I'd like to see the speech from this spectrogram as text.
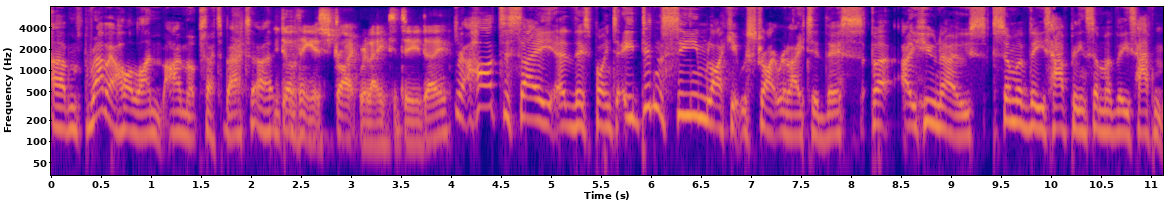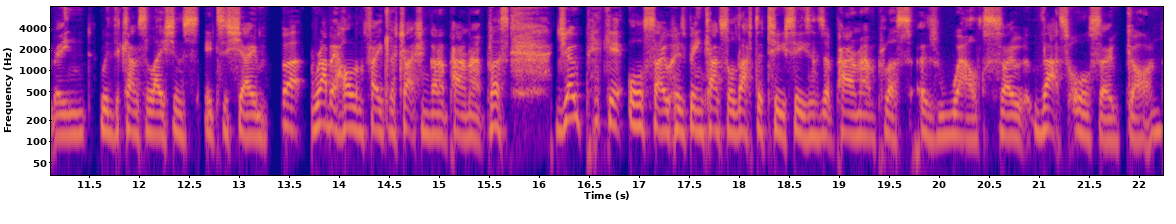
um, Rabbit Hole, I'm I'm upset about. Uh, You don't think it's strike related, do you, Dave? Hard to say at this point. It didn't seem like it was strike related, this, but uh, who knows? Some of these have been, some of these haven't been with the cancellations. It's a shame. But Rabbit Hole and Fatal Attraction gone at Paramount Plus. Joe Pickett also has been cancelled after two seasons at Paramount Plus as well. So that's also gone.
